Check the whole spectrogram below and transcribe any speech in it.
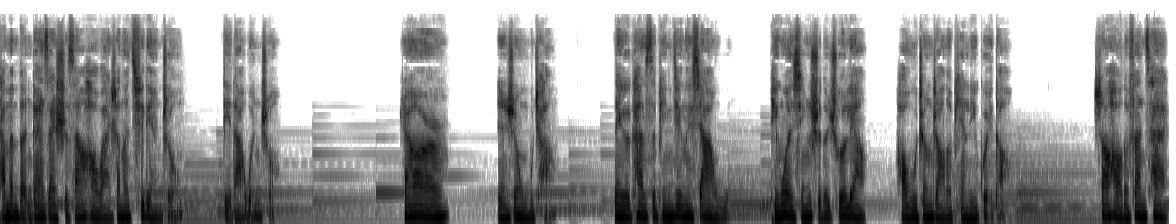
他们本该在十三号晚上的七点钟抵达温州，然而，人生无常，那个看似平静的下午，平稳行驶的车辆毫无征兆的偏离轨道，烧好的饭菜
